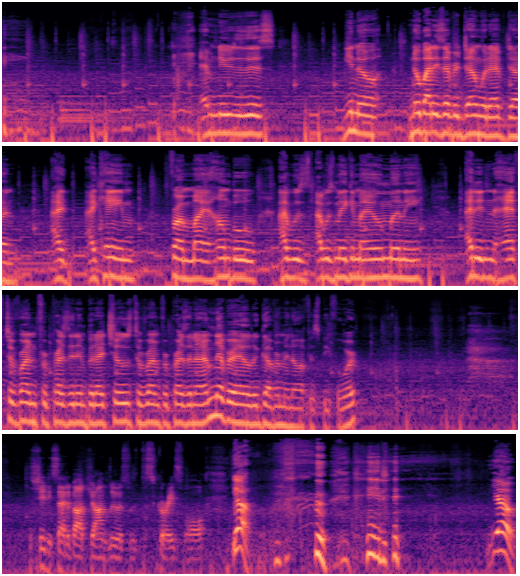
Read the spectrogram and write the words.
I'm new to this. You know, nobody's ever done what I've done. I I came from my humble I was I was making my own money. I didn't have to run for president, but I chose to run for president. I've never held a government office before. The shit he said about John Lewis was disgraceful. Yeah. he did. Yo,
